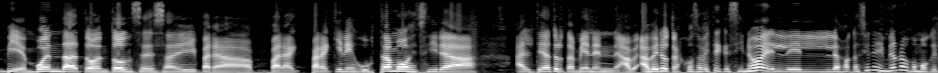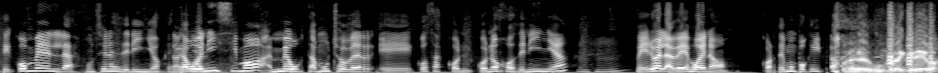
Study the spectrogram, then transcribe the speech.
Bien, buen dato entonces ahí para, para, para quienes gustamos ir a, al teatro también en, a, ver otras cosas. Viste que si no, las vacaciones de invierno como que te comen las funciones de niños, que está buenísimo. A mí me gusta mucho ver eh, cosas con, con, ojos de niña, pero a la vez, bueno, cortemos un poquito. un recreo.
